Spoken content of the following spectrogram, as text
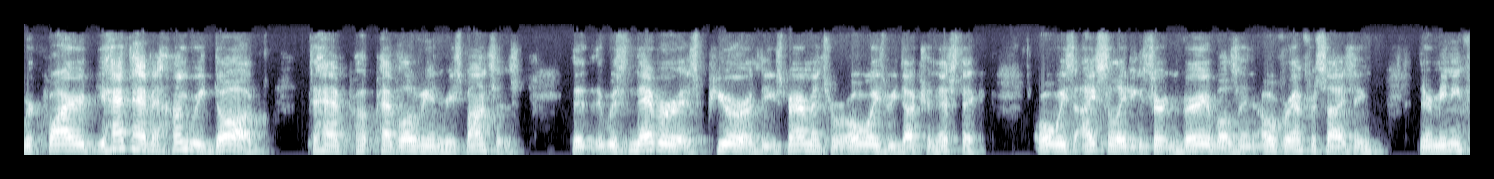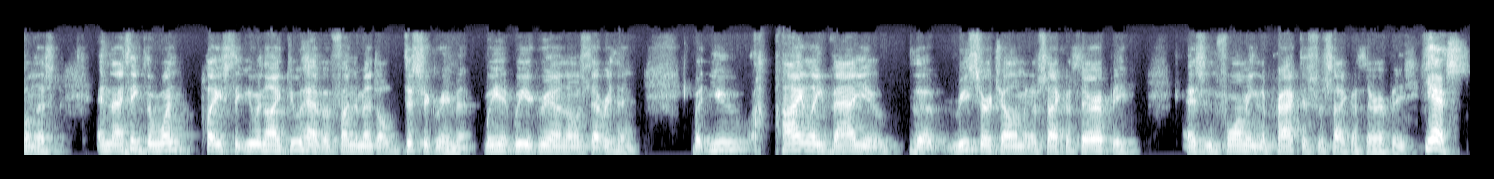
required you had to have a hungry dog to have Pavlovian responses. That it was never as pure. The experiments were always reductionistic, always isolating certain variables and overemphasizing their meaningfulness. And I think the one place that you and I do have a fundamental disagreement, we, we agree on almost everything, but you highly value the research element of psychotherapy as informing the practice of psychotherapy. Yes.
